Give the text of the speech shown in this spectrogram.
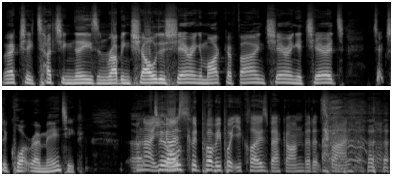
we're actually touching knees and rubbing shoulders, sharing a microphone, sharing a chair. It's it's actually quite romantic. I know, Uh, you guys could probably put your clothes back on, but it's fine.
